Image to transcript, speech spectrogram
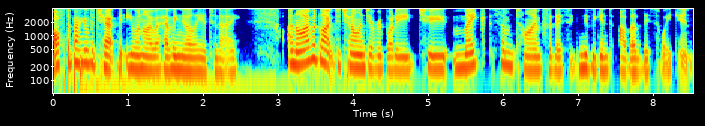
off the back of a chat that you and I were having earlier today. And I would like to challenge everybody to make some time for their significant other this weekend.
